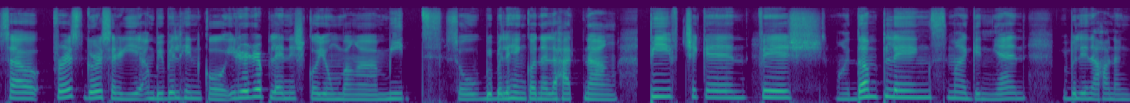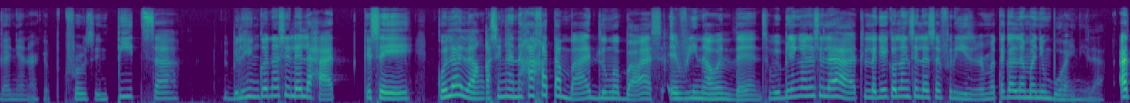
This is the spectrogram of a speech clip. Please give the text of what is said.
Sa first grocery, ang bibilhin ko, i-replenish ko yung mga meats. So, bibilhin ko na lahat ng beef, chicken, fish, mga dumplings, mga ganyan. Bibilhin ako ng ganyan or frozen pizza. Bibilhin ko na sila lahat. Kasi, wala lang. Kasi nga, nakakatamad lumabas every now and then. So, bibili nga na sila lahat. Lagay ko lang sila sa freezer. Matagal naman yung buhay nila. At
